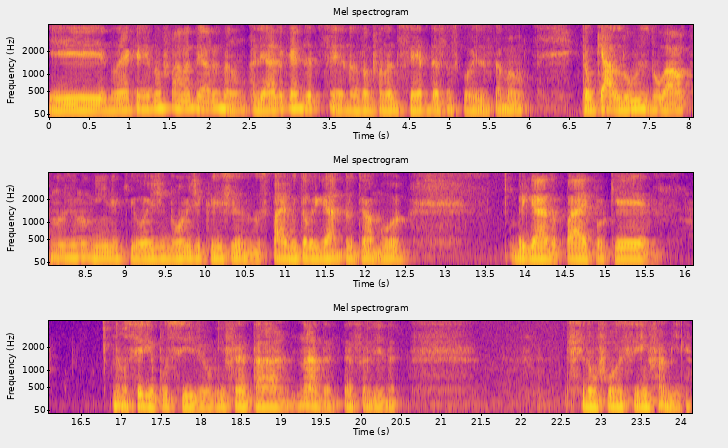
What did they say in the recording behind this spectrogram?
E não é que a gente não fala delas, não. Aliás, eu quero dizer para você, nós estamos falando sempre dessas coisas, tá bom? Então, que a luz do alto nos ilumine aqui hoje, em nome de Cristo Jesus. Pai, muito obrigado pelo teu amor. Obrigado, Pai, porque não seria possível enfrentar nada nessa vida se não fosse em família,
